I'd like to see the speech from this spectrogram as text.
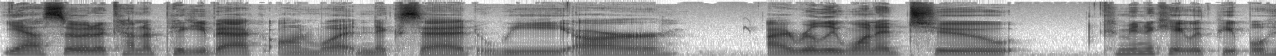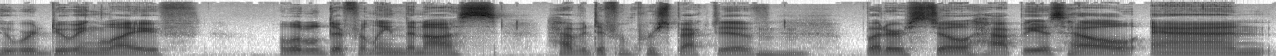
Yeah, so to kind of piggyback on what Nick said, we are, I really wanted to communicate with people who were doing life a little differently than us, have a different perspective, mm-hmm. but are still happy as hell. And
